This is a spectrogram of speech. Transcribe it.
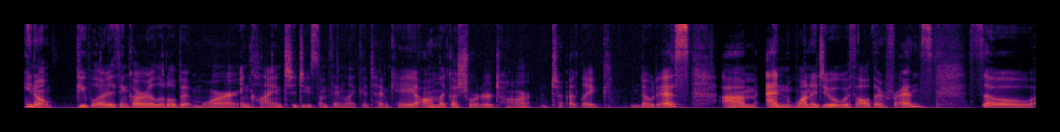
you know, people I think are a little bit more inclined to do something like a 10k on like a shorter tar- t- like notice, um, and want to do it with all their friends. So,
